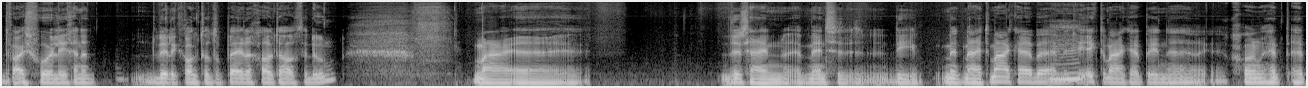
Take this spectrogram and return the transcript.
dwars voor liggen en dat wil ik ook tot op hele grote hoogte doen. Maar er zijn mensen die met mij te maken hebben en met wie ik te maken heb in gewoon het, het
